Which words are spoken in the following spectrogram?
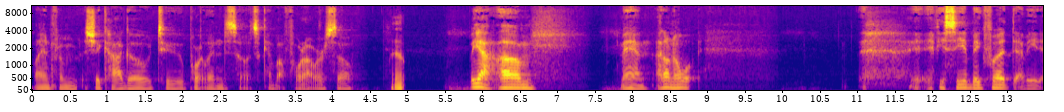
Flying from Chicago to Portland, so it's kind of about four hours. So, Yep. but yeah, um, man, I don't know. If you see a Bigfoot, I mean,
